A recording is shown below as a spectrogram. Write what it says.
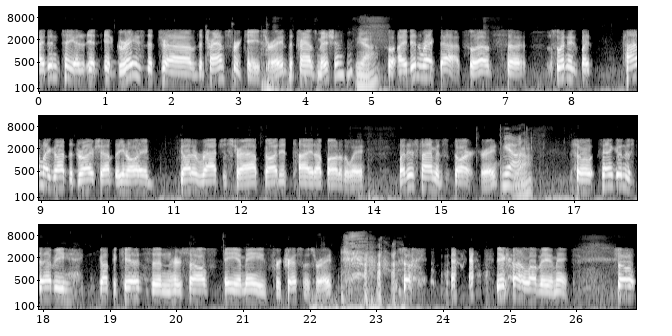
I didn't take it. It, it grazed the tra- the transfer case, right? The transmission. Yeah. So I didn't wreck that. So that's uh, so. Anyway, by the time I got the drive shaft, you know, I got a ratchet strap, got it tied up out of the way. By this time, it's dark, right? Yeah. Yeah. So thank goodness Debbie got the kids and herself AMA for Christmas, right? so you gotta love AMA. So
